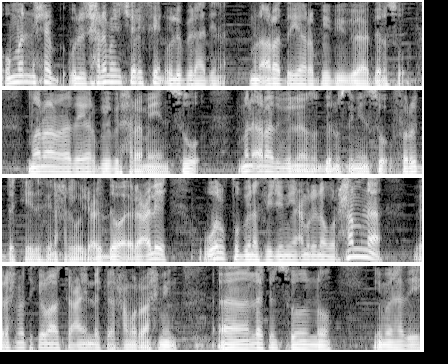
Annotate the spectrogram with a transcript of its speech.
ومن نحب وللحرمين الشريفين ولبلادنا. من أراد يا ربي ببلادنا سوء من أراد يا ربي بالحرمين سوء من أراد بالمسلمين سوء فرد كيد في نحره واجعل الدوائر عليه والطب بنا في جميع أمرنا وارحمنا برحمتك الواسعة إنك أرحم الراحمين. آه لا تنسوا أنه يوم هذه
